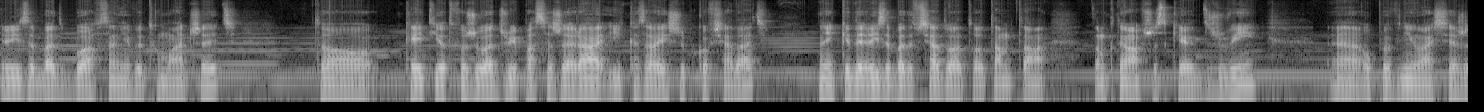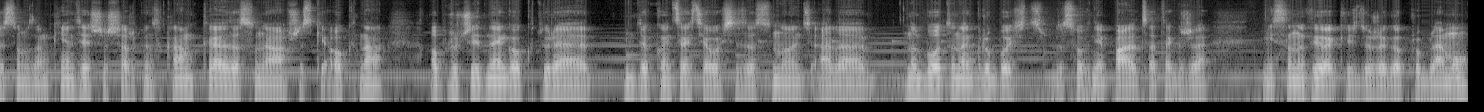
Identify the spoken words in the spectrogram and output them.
Elizabeth była w stanie wytłumaczyć, to Katie otworzyła drzwi pasażera i kazała jej szybko wsiadać. No i kiedy Elizabeth wsiadła, to tamta zamknęła wszystkie drzwi, upewniła się, że są zamknięte, jeszcze szarpiąc klamkę, zasunęła wszystkie okna, oprócz jednego, które nie do końca chciało się zasunąć, ale no było to na grubość dosłownie palca, także nie stanowiło jakiegoś dużego problemu.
